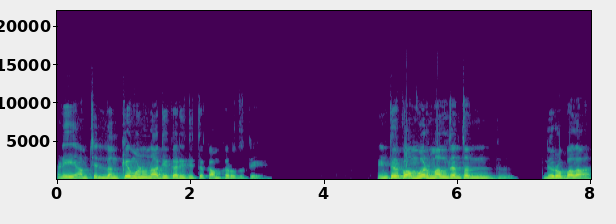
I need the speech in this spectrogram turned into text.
आणि आमचे लंके म्हणून अधिकारी तिथं काम करत होते. इंटरकॉमवर मला त्यांचा निरोप आला.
